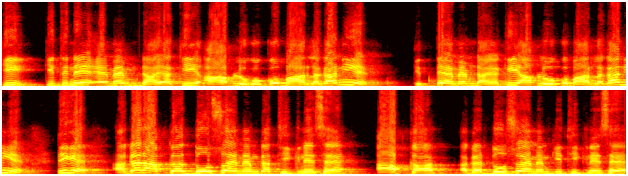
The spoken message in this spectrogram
कि कितने एम एम डाया की आप लोगों को बाहर लगानी है। कितने एम एम डाया की आप लोगों को बाहर लगानी है। ठीक है, अगर आपका 200 सौ एम का थिकनेस है, आपका, अगर 200 एम mm की थिकनेस है,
